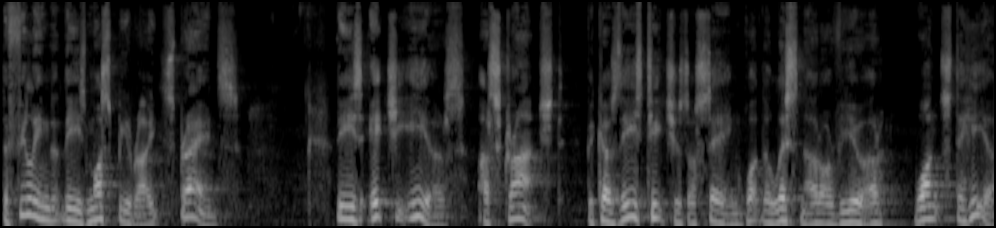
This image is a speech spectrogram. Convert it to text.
the feeling that these must be right spreads. These itchy ears are scratched because these teachers are saying what the listener or viewer wants to hear.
